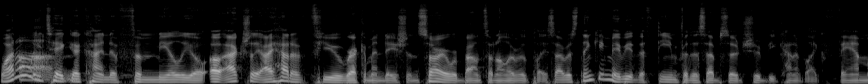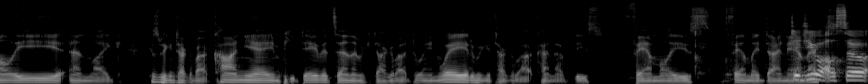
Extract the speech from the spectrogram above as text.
Why don't we take a Um, kind of familial? Oh, actually, I had a few recommendations. Sorry, we're bouncing all over the place. I was thinking maybe the theme for this episode should be kind of like family and like because we can talk about Kanye and Pete Davidson, then we can talk about Dwyane Wade, and we could talk about kind of these families, family dynamics. Did you also?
